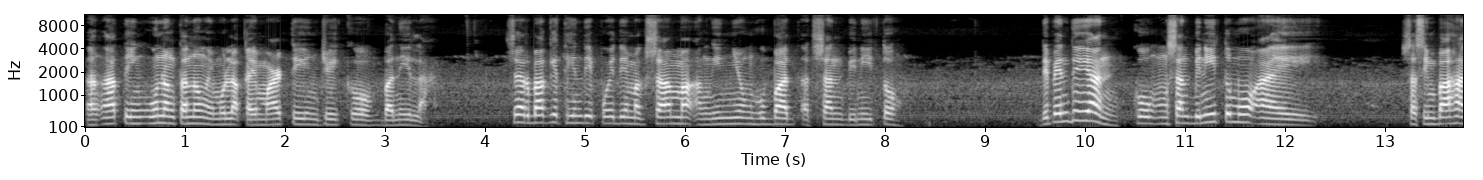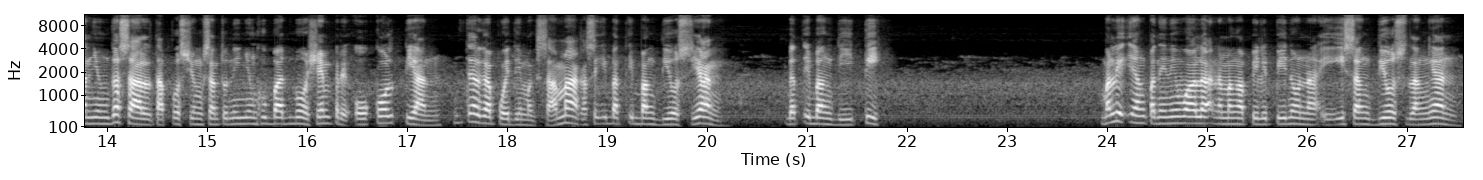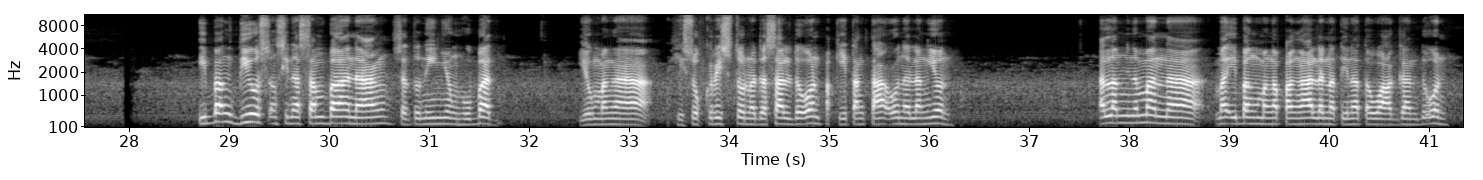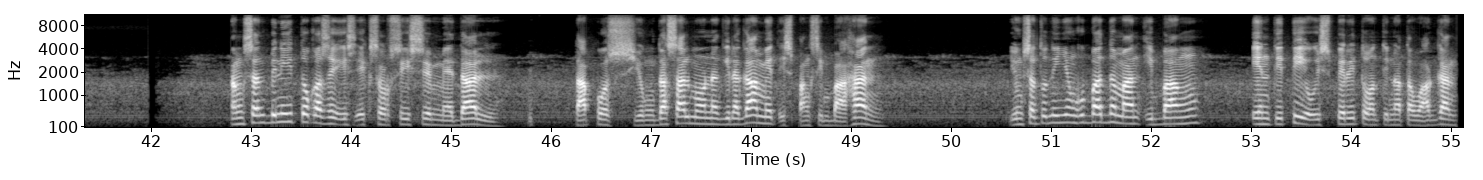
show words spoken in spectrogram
Ang ating unang tanong ay mula kay Martin Jacob Vanilla. Sir, bakit hindi pwede magsama ang ninyong hubad at San Benito? Depende yan. Kung ang San Benito mo ay sa simbahan yung dasal, tapos yung Santo Ninyong hubad mo, syempre, occult yan, hindi talaga pwede magsama kasi iba't ibang Diyos yan. Iba't ibang deity. Mali yung paniniwala ng mga Pilipino na iisang Diyos lang yan ibang Diyos ang sinasamba ng Santo Ninyong hubad. Yung mga Heso Kristo na dasal doon, pakitang tao na lang yon. Alam niyo naman na may ibang mga pangalan na tinatawagan doon. Ang San Benito kasi is exorcism medal. Tapos yung dasal mo na ginagamit is pangsimbahan. Yung Santo Ninyong hubad naman, ibang entity o espiritu ang tinatawagan.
